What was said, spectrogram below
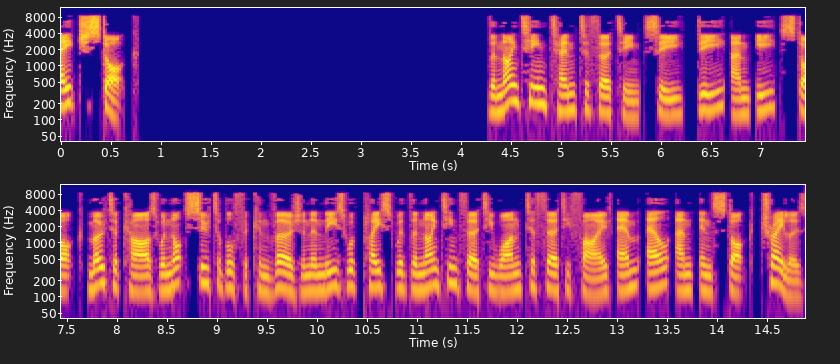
H stock The 1910–13 C, D, and E stock motor cars were not suitable for conversion and these were placed with the 1931–35 M, L, and N stock trailers,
